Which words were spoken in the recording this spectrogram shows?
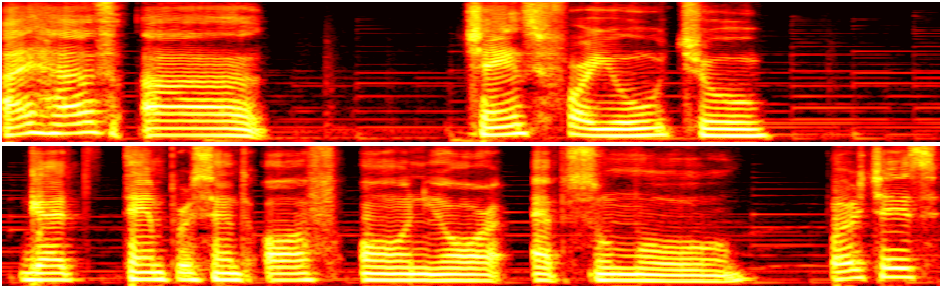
I have a chance for you to get 10% off on your AppSumo purchase.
